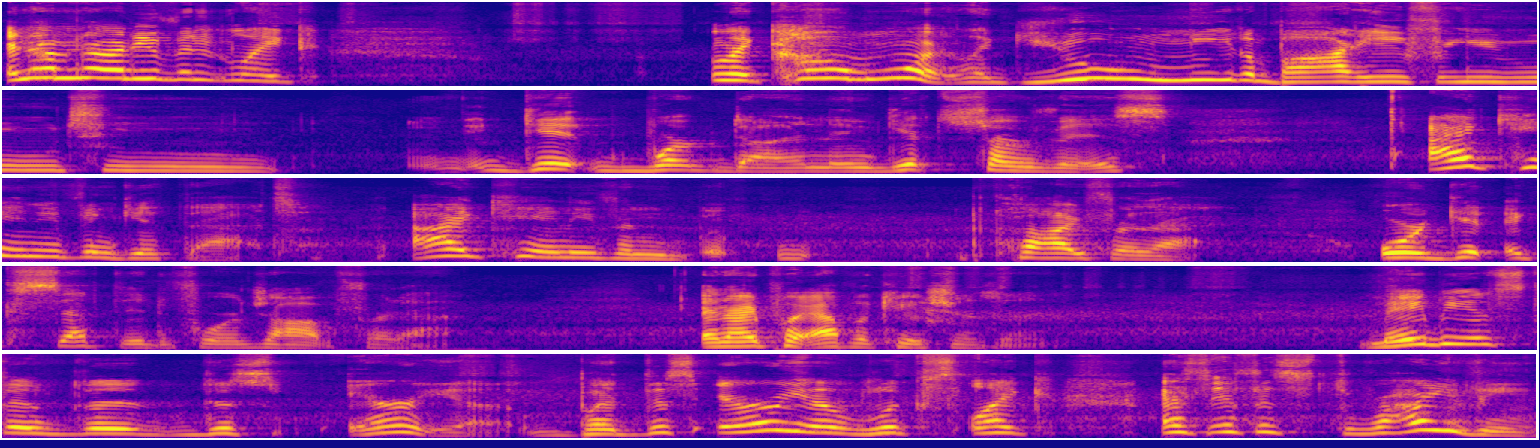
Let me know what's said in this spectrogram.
And I'm not even like like come on, like you need a body for you to get work done and get service. I can't even get that. I can't even apply for that or get accepted for a job for that. And I put applications in. Maybe it's the, the this area, but this area looks like as if it's thriving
